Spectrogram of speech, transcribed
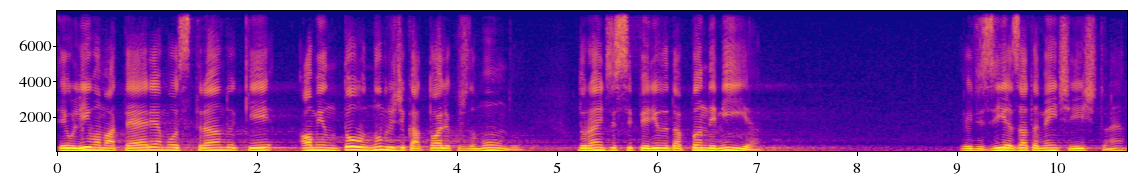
Eu li uma matéria mostrando que aumentou o número de católicos no mundo durante esse período da pandemia. Eu dizia exatamente isto, né?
